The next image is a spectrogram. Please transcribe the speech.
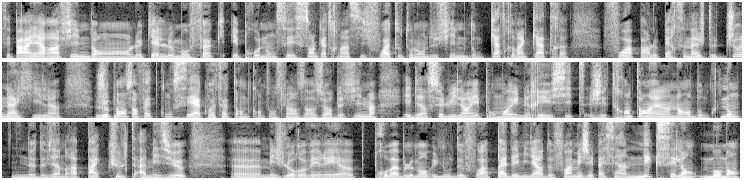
C'est par ailleurs un film dans lequel le mot fuck est prononcé 186 fois tout au long du film, donc 84 fois par le personnage de Jonah Hill. Je pense en fait qu'on sait à quoi s'attendre quand on se lance dans ce genre de film. Eh bien, celui-là est pour moi une réussite. J'ai 30 ans et un an, donc non, il ne deviendra pas culte à mes yeux, euh, mais je le reverrai euh, probablement une ou deux fois, pas des milliards de fois, mais j'ai passé un excellent moment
